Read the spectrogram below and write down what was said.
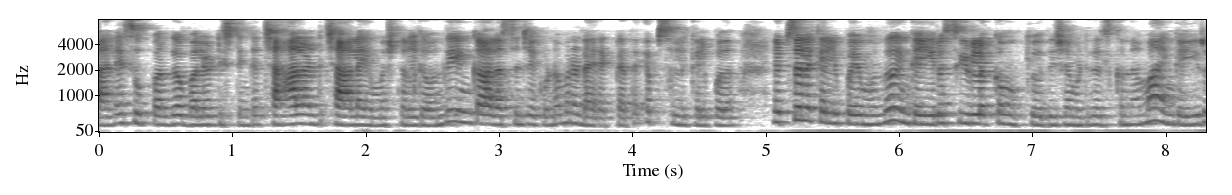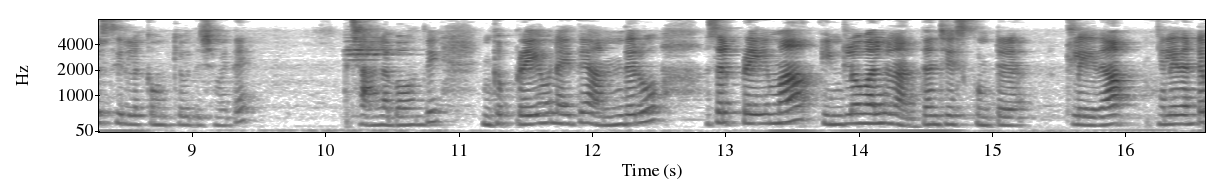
భలే సూపర్గా భలే డిస్టింగ్గా చాలా అంటే చాలా ఎమోషనల్గా ఉంది. ఇంకా ఆలస్యం చేయకుండా మనం డైరెక్ట్ అయితే ఎపిసోడ్కి వెళ్ళిపోదాం. ఎపిసోడ్కి వెళ్ళిపోయే ముందు ఇంకా ఈరోజు సీరియల్ యొక్క ముఖ్య ఉద్దేశం అయితే తెలుసుకుందామా? ఇంకా ఈరోజు సీరియల్ యొక్క ముఖ్య ఉద్దేశం అయితే చాలా బాగుంది. ఇంకా ప్రేమనైతే అందరూ అసలు ప్రేమ ఇంట్లో వాళ్ళని అర్థం చేసుకుంటే లేదా లేదంటే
